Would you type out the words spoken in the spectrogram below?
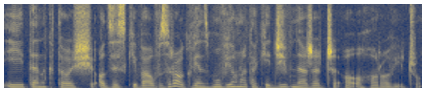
I ten ktoś odzyskiwał wzrok, więc mówiono takie dziwne rzeczy o Ochorowiczu.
